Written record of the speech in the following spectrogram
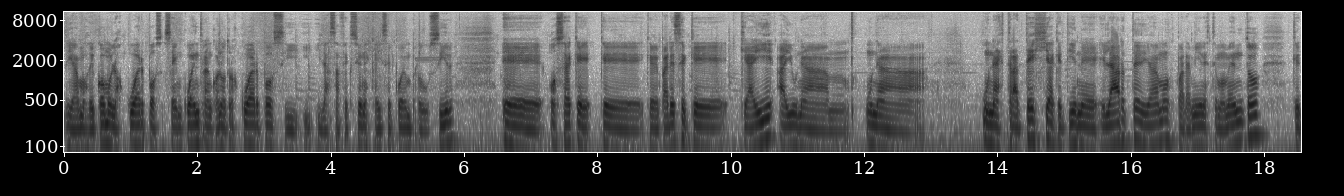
digamos, de cómo los cuerpos se encuentran con otros cuerpos y, las afecciones que ahí se pueden producir. Eh, o sea que, me parece que, que ahí hay una, una una estrategia que tiene el arte, digamos, para mí en este momento, que,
